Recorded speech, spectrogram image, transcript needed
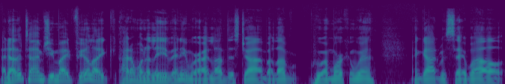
At other times, you might feel like, I don't want to leave anywhere. I love this job. I love who I'm working with. And God would say, Well,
